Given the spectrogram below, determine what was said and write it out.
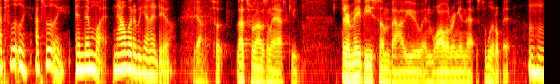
absolutely, absolutely. And then what? Now what are we gonna do? Yeah. So that's what I was gonna ask you there may be some value in wallowing in that just a little bit mm-hmm.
